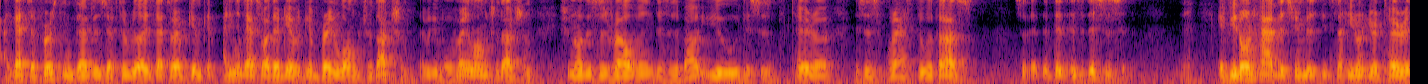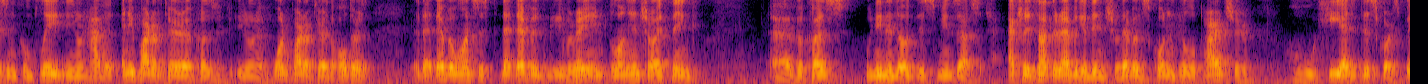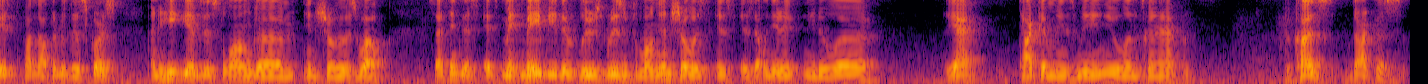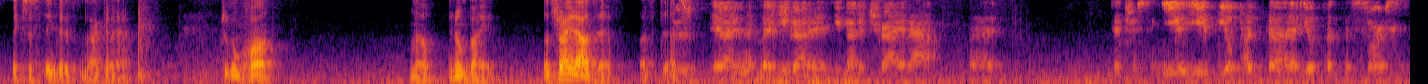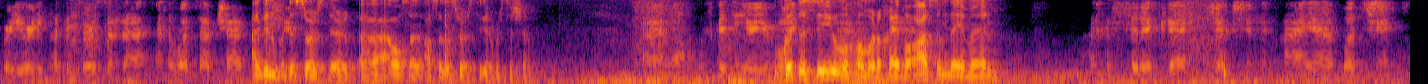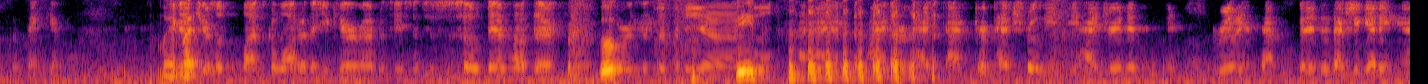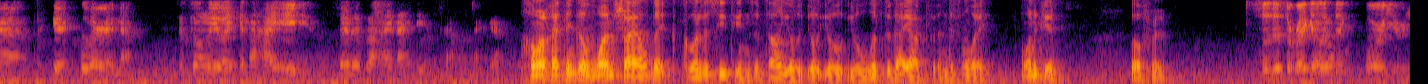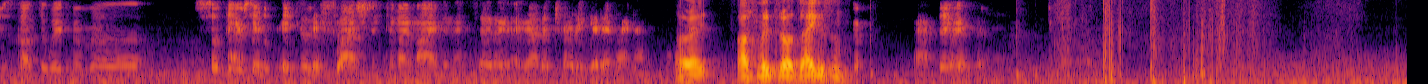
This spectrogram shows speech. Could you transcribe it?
I guess the first thing have is you have to realize that's why I give. I think that's why they give, give a very long introduction. They give a very long introduction. You should know this is relevant. This is about you. This is the Torah. This is what has to do with us. So that, that, that, this is. If you don't have this, not, you don't, your Torah is incomplete. You don't have any part of Torah because if you don't have one part of Torah, the whole Torah. That Rebbe wants us. That Rebbe give a very long intro, I think, uh, because we need to know this means us. Actually, it's not the Rebbe give the intro. The Rebbe is quoting Hillel Paritcher, who he has a discourse based upon the Alter's discourse, and he gives this long um, intro as well. So I think this it may, maybe the reason for the long intro is, is, is that we need to need to uh, yeah taka means me and you and it's going to happen because darkness makes us think that it's not going to happen. No, you don't buy it. Let's try it out, Zev. Let's. let's yeah, I think you gotta you gotta try it out. But it's interesting. You you you'll put the you'll put the source, or you already put the source in the in the WhatsApp chat. I didn't put the source there. Uh, I'll send I'll send the source to you, Mr. Shem. All right, well, it's good to hear your voice. Good to see you, Muhammad. Have an awesome day, man. A Hasidic uh, injection in my uh, bloodstream. My, you got my, your little flask of water that you carry around with you since it's so damn hot there? or the, uh, beep. Cool? I, am perpetually dehydrated. It's really intense, but it is actually getting uh, it's getting cooler right now. It's only like in the high 80s instead of the high 90s. So, I think of one child that could go to the C teens. I'm telling you, you'll, you'll, you'll lift the guy up in a different way. One kid. Go for it. So is this a regular thing, or you were just popped away from uh, something or something. It, it, flashed into my mind, and I said, I, I gotta try to get in right now. All right. Awesome. Later, Thank you.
